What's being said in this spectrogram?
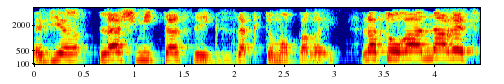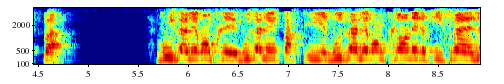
Eh bien, la Shemitah, c'est exactement pareil. La Torah n'arrête pas. Vous allez rentrer, vous allez partir, vous allez rentrer en Eretz Israël,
